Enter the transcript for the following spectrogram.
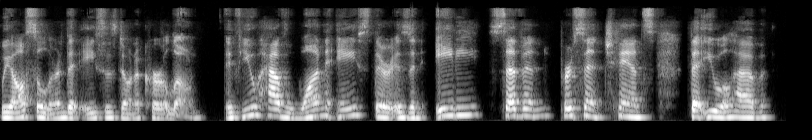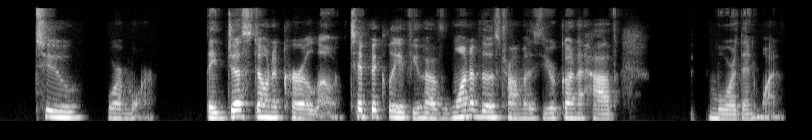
we also learned that ACEs don't occur alone. If you have one ACE, there is an 87% chance that you will have two or more. They just don't occur alone. Typically, if you have one of those traumas, you're going to have more than one.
